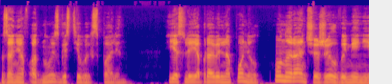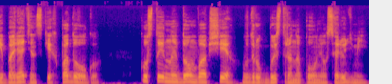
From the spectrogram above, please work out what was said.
заняв одну из гостевых спален. Если я правильно понял, он и раньше жил в имении Борятинских подолгу. Пустынный дом вообще вдруг быстро наполнился людьми.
